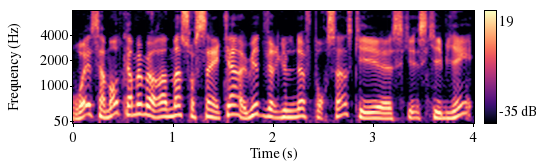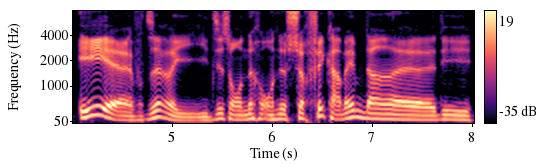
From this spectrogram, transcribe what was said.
Oui, ça montre quand même un rendement sur 5 ans à 8,9 ce, qui est, ce, qui est, ce qui est bien. Et, faut dire, ils disent on a, on a surfé quand même dans euh, des,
